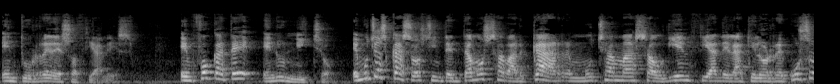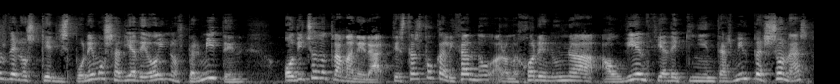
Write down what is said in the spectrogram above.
en tus redes sociales. Enfócate en un nicho. En muchos casos intentamos abarcar mucha más audiencia de la que los recursos de los que disponemos a día de hoy nos permiten. O dicho de otra manera, te estás focalizando a lo mejor en una audiencia de 500.000 personas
